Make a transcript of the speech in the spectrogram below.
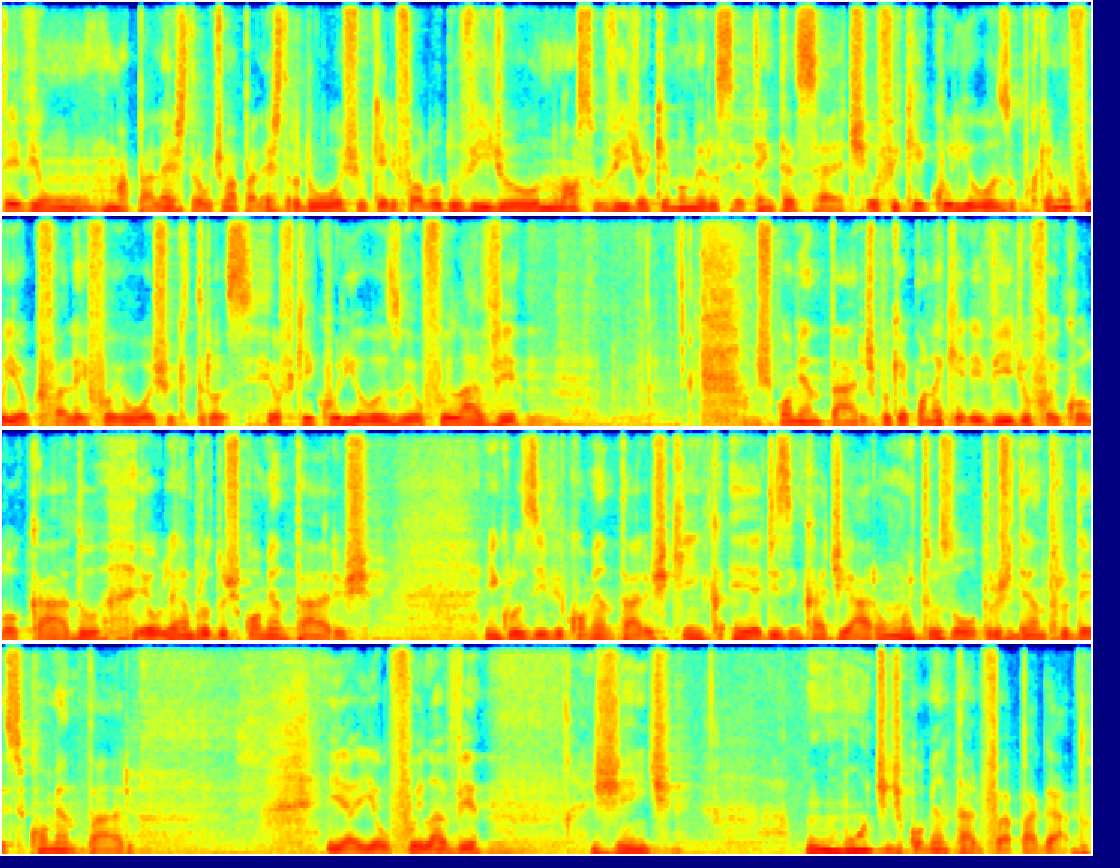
Teve um, uma palestra, a última palestra do Osho, que ele falou do vídeo, no nosso vídeo aqui, número 77. Eu fiquei curioso, porque não fui eu que falei, foi o Osho que trouxe. Eu fiquei curioso, eu fui lá ver os comentários, porque quando aquele vídeo foi colocado, eu lembro dos comentários inclusive comentários que eh, desencadearam muitos outros dentro desse comentário. E aí eu fui lá ver. Gente, um monte de comentário foi apagado.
